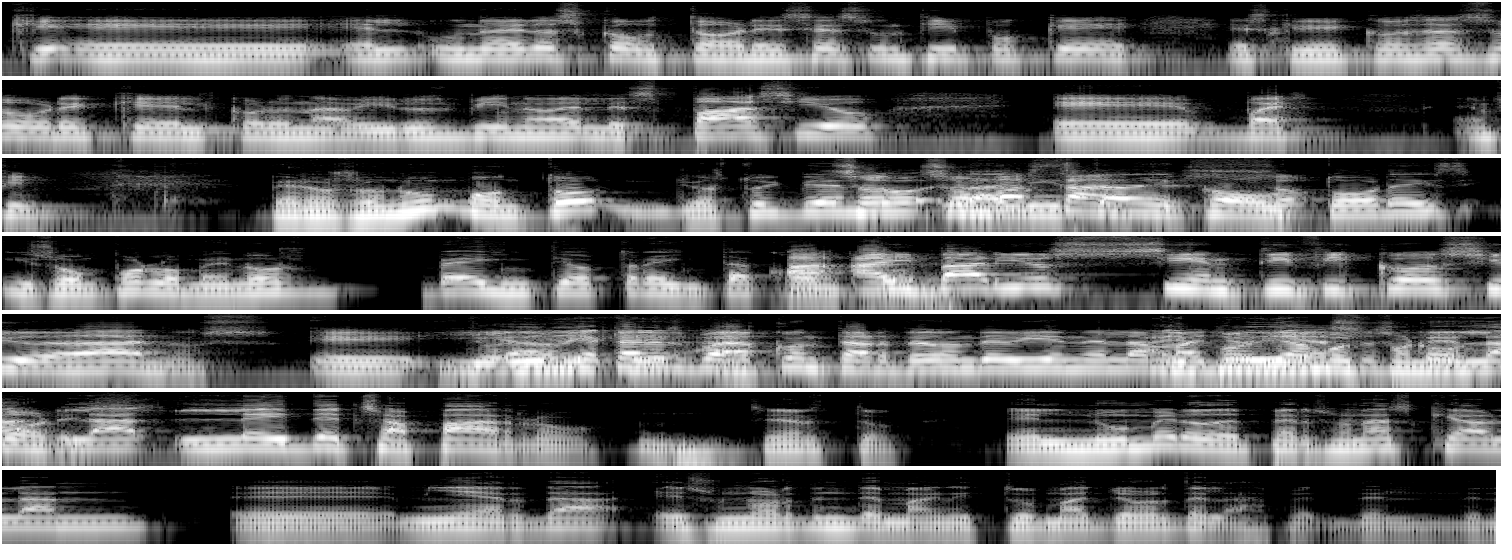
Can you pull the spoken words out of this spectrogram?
que eh, el, uno de los coautores es un tipo que escribe cosas sobre que el coronavirus vino del espacio, bueno, en fin. Pero son un montón. Yo estoy viendo la lista de coautores y son por lo menos 20 o 30 coautores. Hay varios científicos ciudadanos. y ahorita les voy a contar de dónde vienen la mayoría de esos poner La, ley de Chaparro, ¿cierto? El número de personas que hablan eh, mierda es un orden de magnitud mayor de las del,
